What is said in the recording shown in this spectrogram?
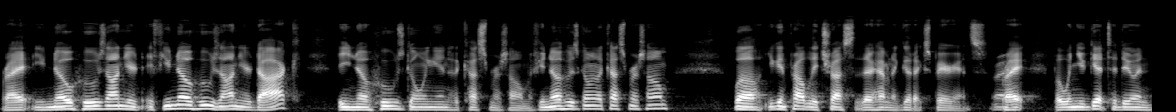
right? You know who's on your if you know who's on your dock, then you know who's going into the customer's home. If you know who's going to the customer's home, well, you can probably trust that they're having a good experience, right. right? But when you get to doing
